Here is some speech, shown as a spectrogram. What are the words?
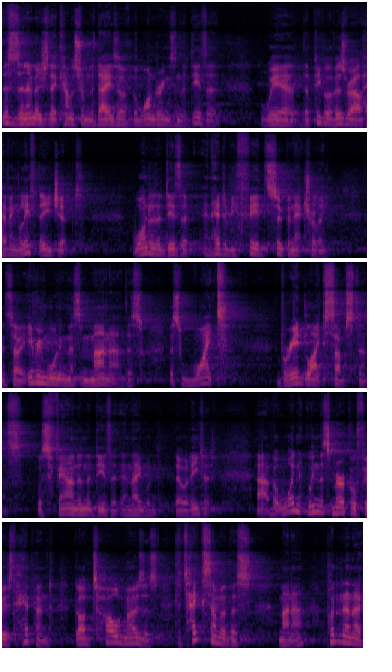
this is an image that comes from the days of the wanderings in the desert, where the people of Israel, having left Egypt, wandered a desert and had to be fed supernaturally. And so every morning, this manna, this, this white bread like substance, was found in the desert and they would, they would eat it. Uh, but when, when this miracle first happened, God told Moses to take some of this manna, put it in a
